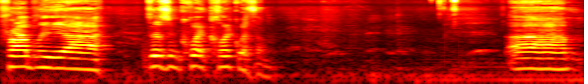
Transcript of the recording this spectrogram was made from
probably uh, doesn't quite click with them. Um,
